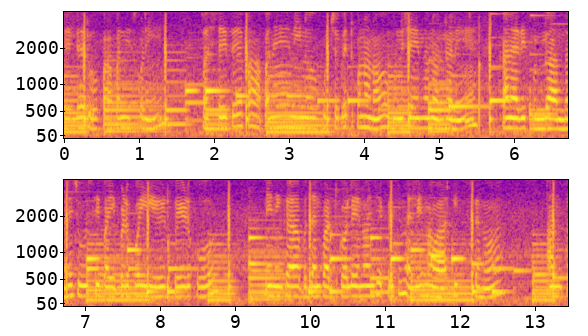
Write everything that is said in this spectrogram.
వెళ్ళారు పాపని తీసుకొని. ఫస్ట్ అయితే పాపనే నేను కూర్చోబెట్టుకున్నాను గుండె చేయిందని ఒళ్ళని కానీ అది ఫుల్ అందరినీ చూసి భయపడిపోయి ఏడుపు ఏడుపు. నేను ఇంకా దాన్ని పట్టుకోలేను అని చెప్పేసి మళ్ళీ మా వారికి ఇచ్చాను. అంత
